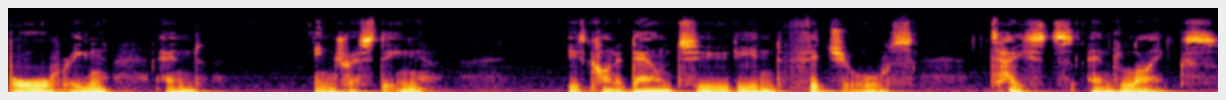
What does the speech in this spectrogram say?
boring and interesting is kind of down to the individual's tastes and likes.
